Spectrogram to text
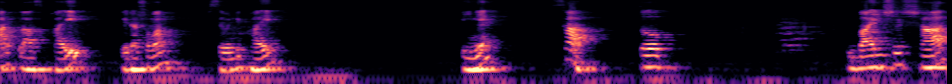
r plus five, এটা সমান সেভেন্টি ফাইভ তিনে সাত। তো বাইশের সাত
